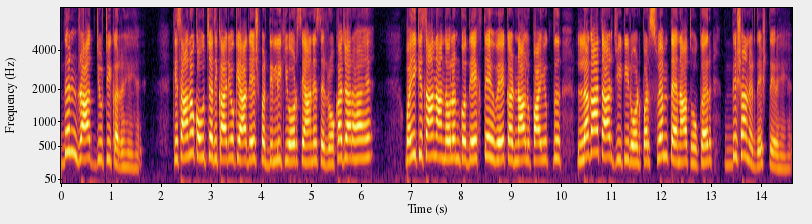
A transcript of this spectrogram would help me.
दिन रात ड्यूटी कर रहे हैं। किसानों को उच्च अधिकारियों के आदेश पर दिल्ली की ओर से आने से रोका जा रहा है। वहीं किसान आंदोलन को देखते हुए करनाल उपायुक्त लगातार जीटी रोड पर स्वयं तैनात होकर दिशा निर्देश दे रहे हैं।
